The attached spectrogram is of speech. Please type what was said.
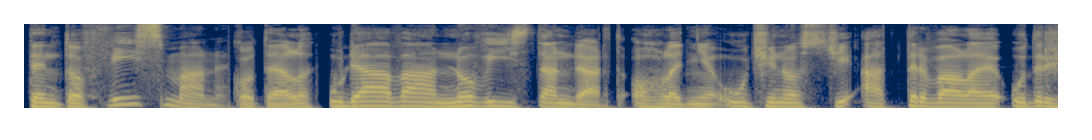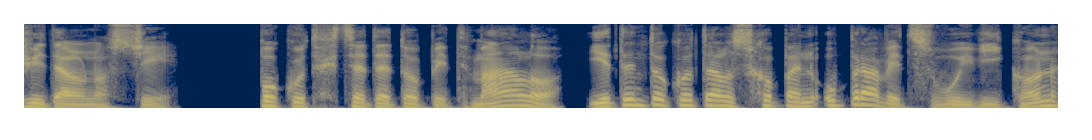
tento Fiesman kotel udává nový standard ohledně účinnosti a trvalé udržitelnosti. Pokud chcete topit málo, je tento kotel schopen upravit svůj výkon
